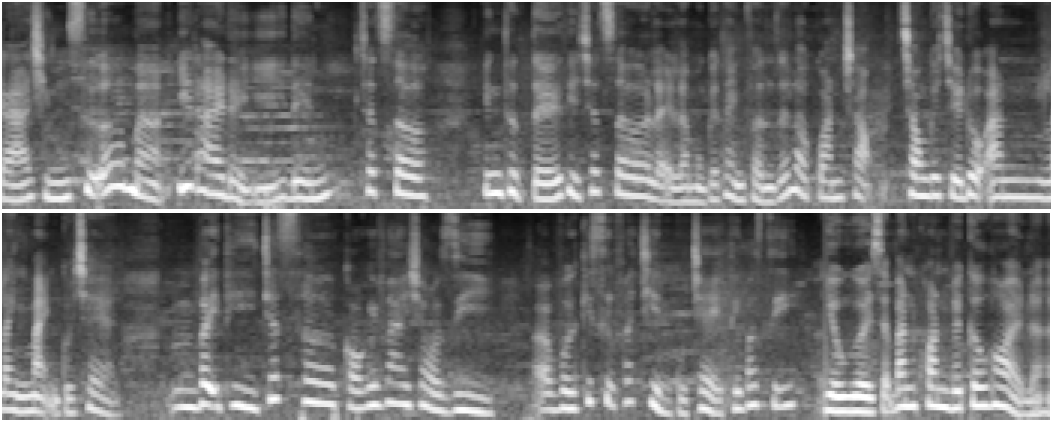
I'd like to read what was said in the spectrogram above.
cá trứng sữa mà ít ai để ý đến chất xơ. Nhưng thực tế thì chất xơ lại là một cái thành phần rất là quan trọng trong cái chế độ ăn lành mạnh của trẻ. Vậy thì chất xơ có cái vai trò gì à, với cái sự phát triển của trẻ thưa bác sĩ? Nhiều người sẽ băn khoăn với câu hỏi là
